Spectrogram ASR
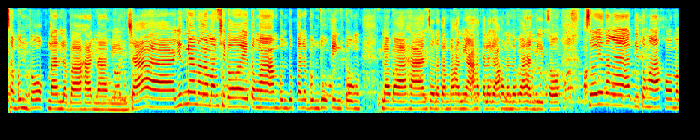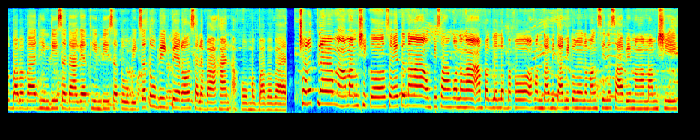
Sa bundok ng labahan namin. Siya! Yun nga mga mamshi ko, ito nga ang bundok pala bunduking kong labahan. So natambakan nga ah, talaga ako ng labahan dito. So yun na nga at dito nga ako magbababad hindi sa dagat, hindi sa tubig. Sa tubig pero sa labahan ako magbababad. Charot lang mga mamshi ko. So ito na nga, umpisahan ko na nga ang paglalaba ko. Ako ang dami-dami ko na namang sinasabi mga mamshi.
